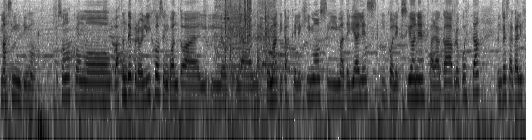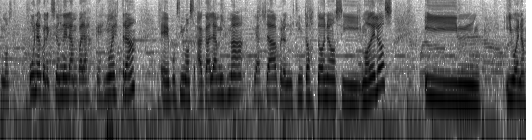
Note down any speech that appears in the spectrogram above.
más íntimo. Somos como bastante prolijos en cuanto a las temáticas que elegimos y materiales y colecciones para cada propuesta. Entonces acá elegimos una colección de lámparas que es nuestra. Eh, pusimos acá la misma que allá, pero en distintos tonos y modelos. Y, y bueno,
